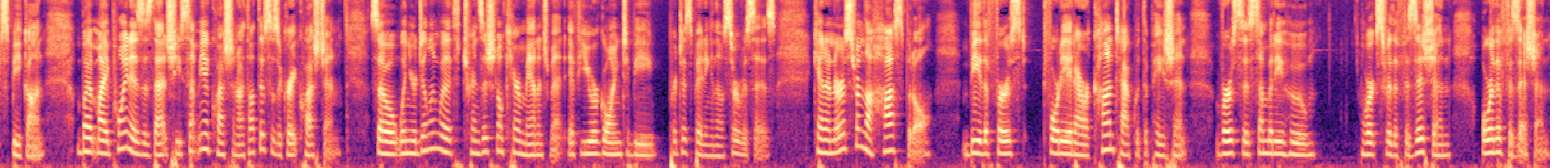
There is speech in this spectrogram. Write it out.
speak on. But my point is, is that she sent me a question. I thought this was a great question. So when you're dealing with transitional care management, if you are going to be participating in those services, can a nurse from the hospital be the first 48 hour contact with the patient versus somebody who works for the physician or the physician.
